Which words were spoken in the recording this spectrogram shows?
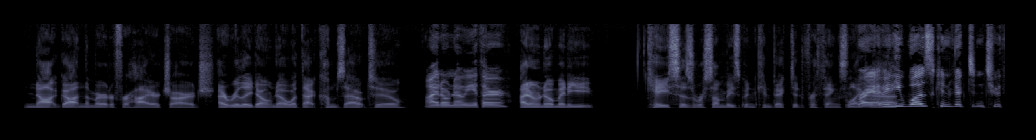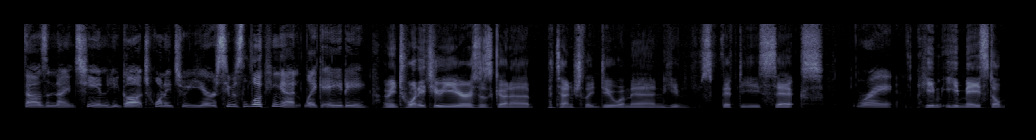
not gotten the murder for hire charge. I really don't know what that comes out to. I don't know either. I don't know many cases where somebody's been convicted for things like right. that. Right. I mean, he was convicted in 2019. He got 22 years. He was looking at like 80. I mean, 22 years is going to potentially do him in. He's 56. Right. He he may still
